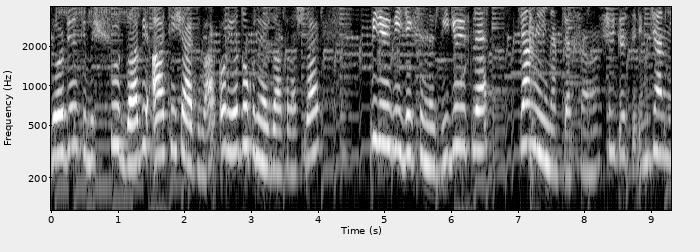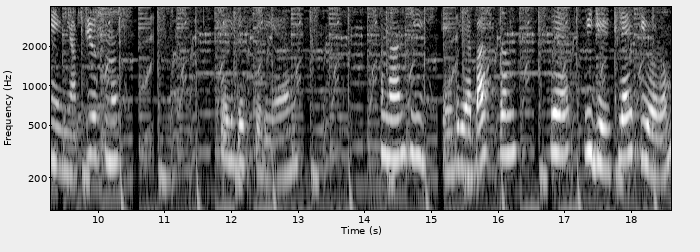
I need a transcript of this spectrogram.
gördüğünüz gibi şurada bir artı işareti var. Oraya dokunuyoruz arkadaşlar. Video yükleyeceksiniz. Video yükle. Canlı yayın yapacaksanız şöyle göstereyim. Canlı yayın yap diyorsunuz. Şöyle göstereyim. Hemen e, buraya bastım ve video yükle diyorum.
